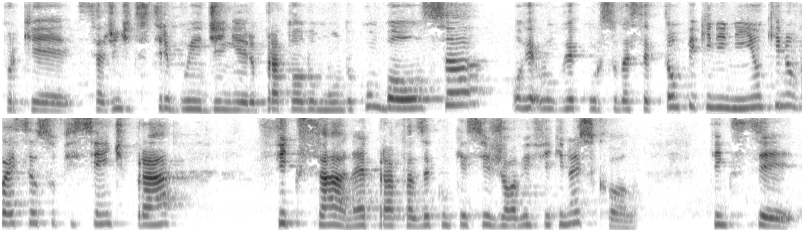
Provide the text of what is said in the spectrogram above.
porque se a gente distribuir dinheiro para todo mundo com bolsa, o, o, recurso vai ser tão pequenininho que não vai ser o suficiente para fixar, né, para fazer com que esse jovem fique na escola. Tem que ser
